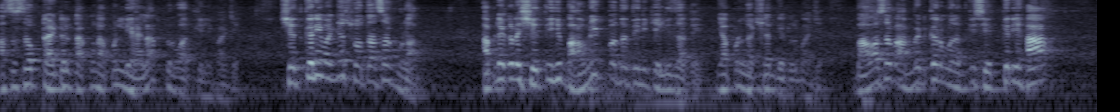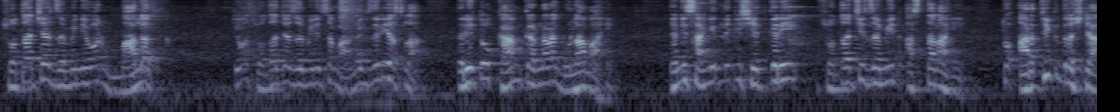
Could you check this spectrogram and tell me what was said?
असं सब टायटल टाकून आपण लिहायला सुरुवात केली पाहिजे. शेतकरी म्हणजे स्वतःचा गुलाम. आपल्याकडे शेती ही भावनिक पद्धतीने केली जाते हे आपण लक्षात घेतलं पाहिजे. बाबासाहेब आंबेडकर म्हणत की शेतकरी हा स्वतःच्या जमिनीवर मालक किंवा स्वतःच्या जमिनीचा मालक जरी असला तरी तो काम करणारा गुलाम आहे. त्यांनी सांगितले की शेतकरी स्वतःची जमीन असतानाही तो आर्थिकदृष्ट्या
